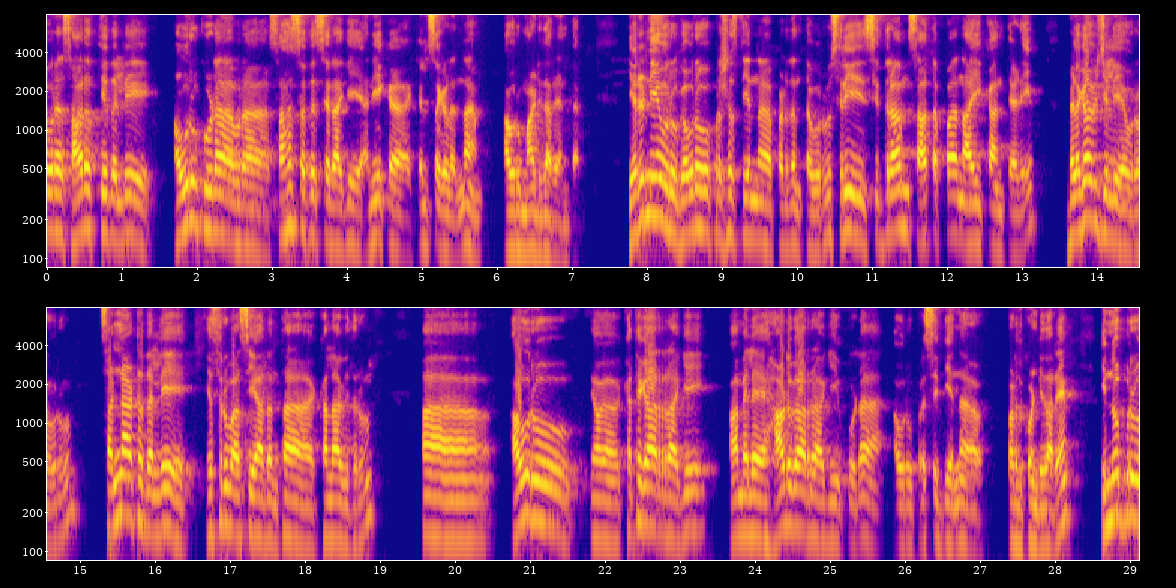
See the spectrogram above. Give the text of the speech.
ಅವರ ಸಾರಥ್ಯದಲ್ಲಿ ಅವರು ಕೂಡ ಅವರ ಸಹ ಸದಸ್ಯರಾಗಿ ಅನೇಕ ಕೆಲಸಗಳನ್ನ ಅವರು ಮಾಡಿದ್ದಾರೆ ಅಂತ. ಎರಡನೆಯವರು ಗೌರವ ಪ್ರಶಸ್ತಿಯನ್ನ ಪಡೆದಂಥವರು ಶ್ರೀ ಸಿದ್ದರಾಮ್ ಸಾತಪ್ಪ ನಾಯಿಕ ಅಂತೇಳಿ, ಬೆಳಗಾವಿ ಜಿಲ್ಲೆಯವರವರು ಸಣ್ಣಾಟದಲ್ಲಿ ಹೆಸರುವಾಸಿಯಾದಂಥ ಕಲಾವಿದರು. ಅವರು ಕಥೆಗಾರರಾಗಿ, ಆಮೇಲೆ ಹಾಡುಗಾರರಾಗಿಯೂ ಕೂಡ ಅವರು ಪ್ರಸಿದ್ಧಿಯನ್ನ ಪಡೆದುಕೊಂಡಿದ್ದಾರೆ. ಇನ್ನೊಬ್ಬರು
